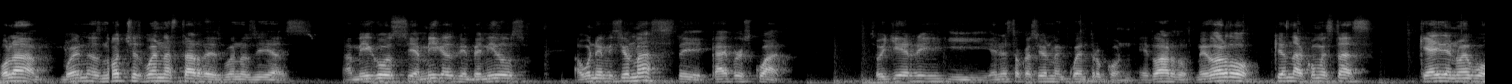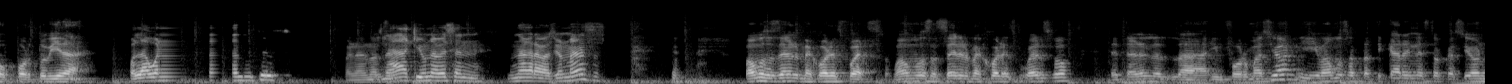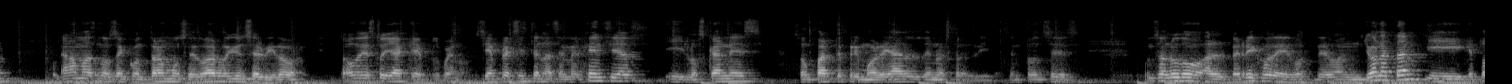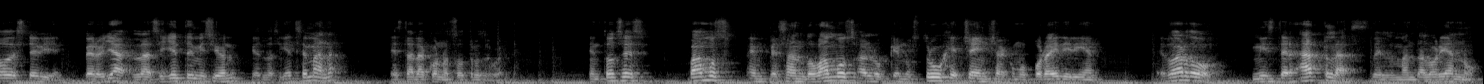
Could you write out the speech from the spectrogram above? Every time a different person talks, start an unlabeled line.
Hola, buenas noches, buenas tardes, buenos días. Amigos y amigas, bienvenidos a una emisión más de Kyber Squad. Soy Jerry y en esta ocasión me encuentro con Eduardo. Eduardo, ¿qué onda? ¿Cómo estás? ¿Qué hay de nuevo por tu vida?
Hola, buenas noches.
Buenas noches.
Pues nada, aquí una vez en una grabación más.
Vamos a hacer el mejor esfuerzo. Vamos a hacer el mejor esfuerzo de traer la, la información y vamos a platicar en esta ocasión. Nada más nos encontramos Eduardo y un servidor. Todo esto ya que, pues bueno, siempre existen las emergencias y los canes son parte primordial de nuestras vidas. Entonces, un saludo al perrijo de, de, don Jonathan y que todo esté bien. Pero ya, la siguiente emisión, que es la siguiente semana, estará con nosotros de vuelta. Entonces, vamos empezando, vamos a lo que nos truje chencha, como por ahí dirían. Eduardo, Mr. Atlas del Mandaloriano,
